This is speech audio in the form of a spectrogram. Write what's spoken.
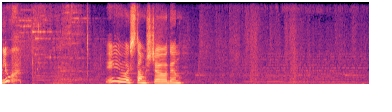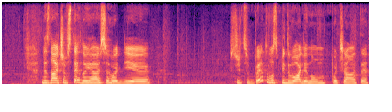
Плюх. І ось там ще один. Не знаю, чи встигну я сьогодні цю битву з підваліном почати.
